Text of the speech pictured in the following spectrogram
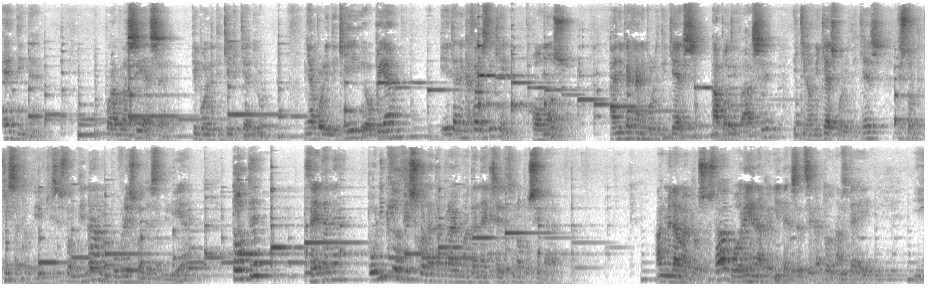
έντυνε, πολλαπλασίασε την πολιτική του κέντρου. Μια πολιτική η οποία ήταν καθοριστική. Όμως, αν υπήρχαν οι πολιτικές από τη βάση, οι κοινωνικές πολιτικές της τοπικής αυτοδιοίκησης, των δυνάμεων που βρίσκονται στην Ηλία, τότε θα ήταν πολύ πιο δύσκολα τα πράγματα να εξελιχθούν όπως σήμερα. Αν μιλάμε με ποσοστά, μπορεί ένα 50-60% να φταίει η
